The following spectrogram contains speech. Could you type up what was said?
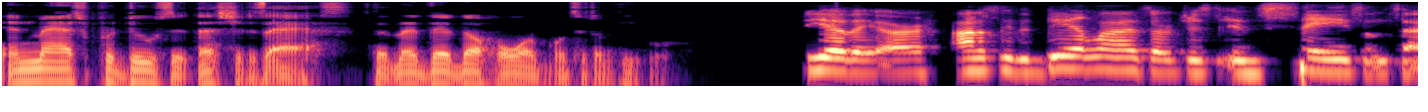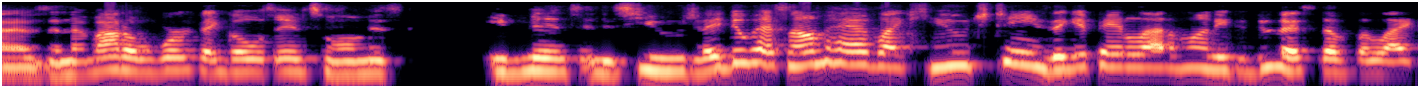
and mass produce it, that shit is ass. They're, they're, horrible to them people. Yeah, they are. Honestly, the deadlines are just insane sometimes, and the amount of work that goes into them is immense and it's huge. They do have some have like huge teams. They get paid a lot of money to do that stuff, but like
